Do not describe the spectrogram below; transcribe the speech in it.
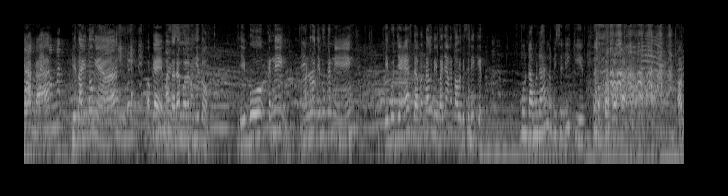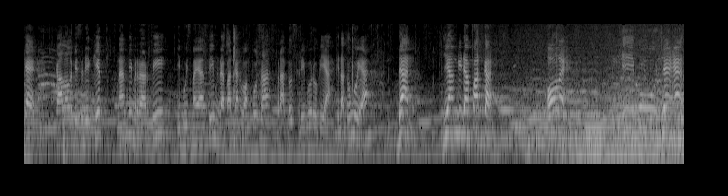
ya kan? memet. Kita hitung ya. Oke, Mas Adam boleh menghitung. Ibu Kening, menurut Ibu Kening, Ibu JS dapatnya lebih banyak atau lebih sedikit? Mudah-mudahan lebih sedikit. Oke, kalau lebih sedikit, nanti berarti Ibu Ismayanti mendapatkan uang pulsa 100 ribu rupiah. Kita tunggu ya. Dan yang didapatkan oleh Ibu JS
